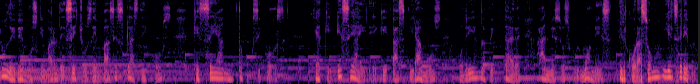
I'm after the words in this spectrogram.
no debemos quemar desechos de envases plásticos que sean tóxicos, ya que ese aire que aspiramos podrían afectar a nuestros pulmones, el corazón y el cerebro,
